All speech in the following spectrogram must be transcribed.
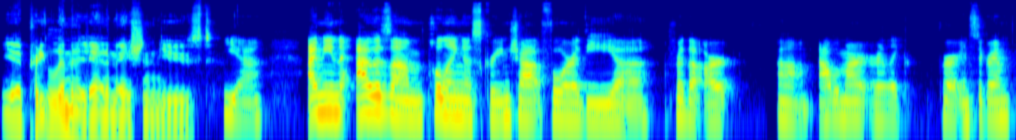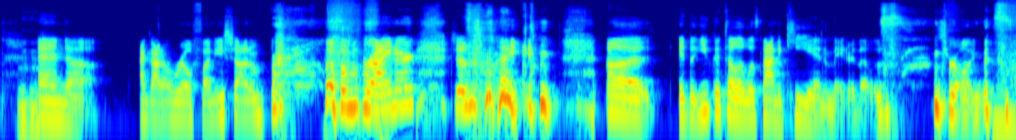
yeah, pretty limited animation used. yeah. I mean, I was um pulling a screenshot for the uh for the art um album art or like for our Instagram Mhm. and uh I got a real funny shot of of Reiner just like uh it, you could tell it was not a key animator that was drawing this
